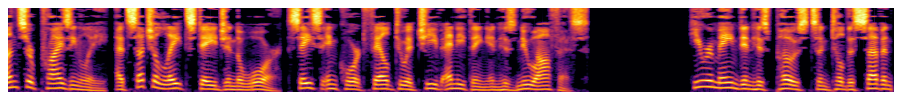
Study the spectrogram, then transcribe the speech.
Unsurprisingly, at such a late stage in the war, Seyss-Inquart failed to achieve anything in his new office. He remained in his posts until 7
